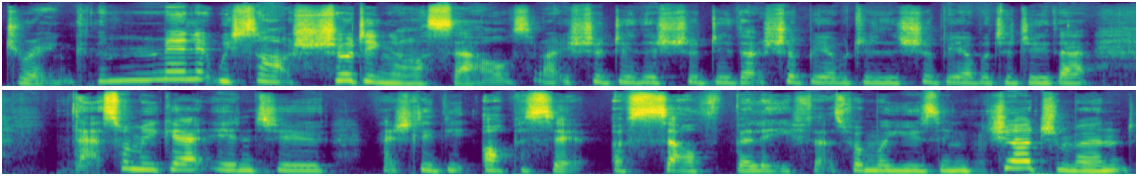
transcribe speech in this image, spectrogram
drink. The minute we start shoulding ourselves, right, should do this, should do that, should be able to do this, should be able to do that, that's when we get into actually the opposite of self belief. That's when we're using judgment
